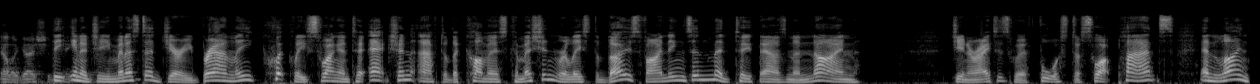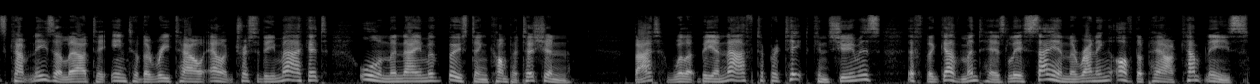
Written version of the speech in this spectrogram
allegation. The Energy Minister, Gerry Brownlee, quickly swung into action after the Commerce Commission released those findings in mid 2009. Generators were forced to swap plants, and lines companies allowed to enter the retail electricity market, all in the name of boosting competition. But will it be enough to protect consumers if the government has less say in the running of the power companies?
